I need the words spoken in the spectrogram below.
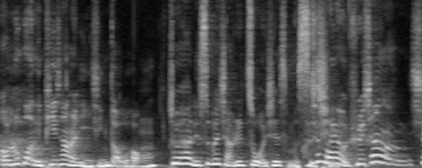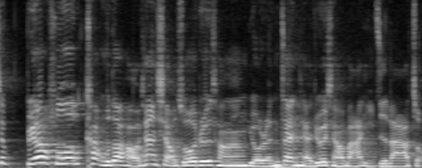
哦，如果你披上了隐形斗篷，对啊，你是不是想去做一些什么事情蛮？有趣。像像不要说看不到，好像小时候就是常常有人站起来就会想要把他椅子拉走。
